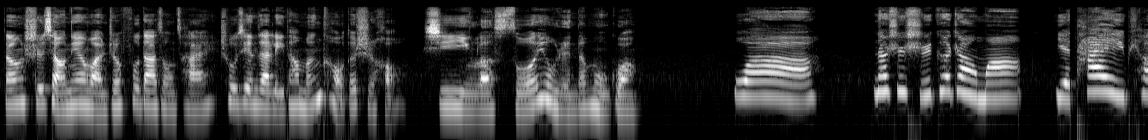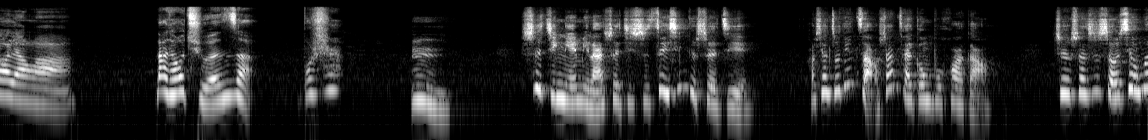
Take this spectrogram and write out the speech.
当石小念挽着傅大总裁出现在礼堂门口的时候，吸引了所有人的目光。哇，那是石科长吗？也太漂亮了！那条裙子，不是？嗯，是今年米兰设计师最新的设计。好像昨天早上才公布画稿，这算是首秀吗？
